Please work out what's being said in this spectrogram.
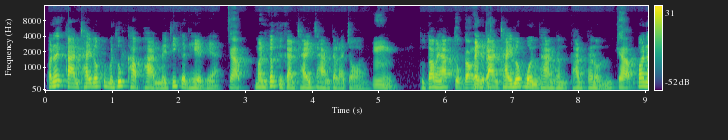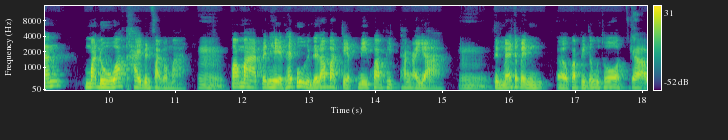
เพราะฉะนั้นการใช้รถบรรทุกขับผ่านในที่เกิดเหตุเนี่ยครับมันก็คือการใช้ทางจราจรอืมถูกต้องไหมครับถูกต้องเป็นการใช้รถบนทางทางถนนครับเพราะฉะนั้นมาดูว่าใครเป็นฝ่ายประมาทอืมประมาทเป็นเหตุให้ผู้อื่นได้รับบาดเจ็บมีความผิดทางอาญาอืมถึงแม้จะเป็นเอ่อความผิดและหูโทษครับ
